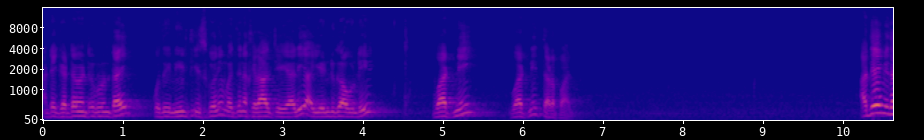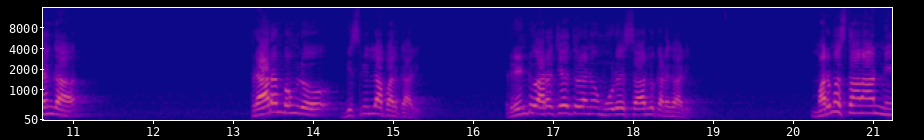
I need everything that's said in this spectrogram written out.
అంటే గడ్డ వెంట్రుకలు ఉంటాయి కొద్దిగా నీరు తీసుకొని మధ్యన ఖిలాల్ చేయాలి ఆ ఎండుగా ఉండి వాటిని వాటిని తడపాలి. అదేవిధంగా ప్రారంభంలో బిస్మిల్లా పలకాలి. రెండు అరచేతులను మూడోసార్లు కడగాలి. మర్మస్థానాన్ని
